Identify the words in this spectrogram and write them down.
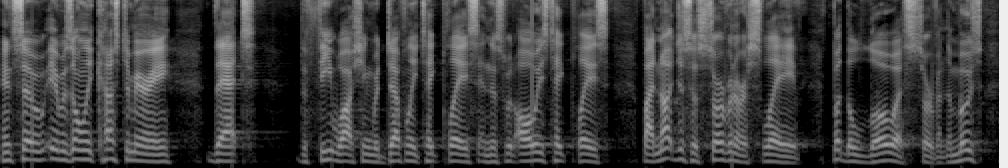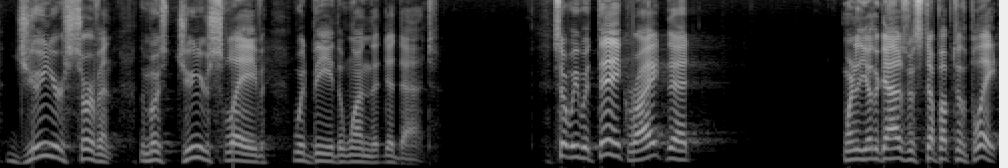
And so it was only customary that the feet washing would definitely take place, and this would always take place by not just a servant or a slave, but the lowest servant. The most junior servant, the most junior slave would be the one that did that. So we would think, right, that one of the other guys would step up to the plate.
